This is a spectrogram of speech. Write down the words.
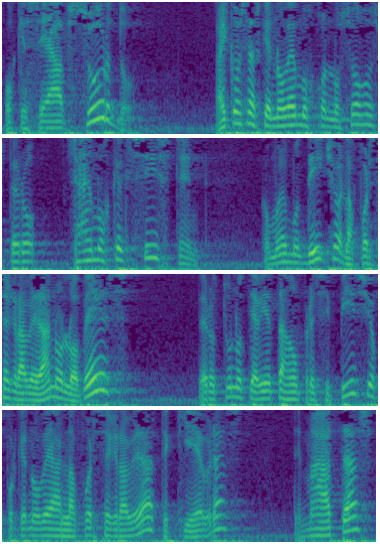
o que sea absurdo. Hay cosas que no vemos con los ojos, pero sabemos que existen. Como hemos dicho, la fuerza de gravedad no lo ves, pero tú no te avientas a un precipicio porque no veas la fuerza de gravedad, te quiebras, te matas,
